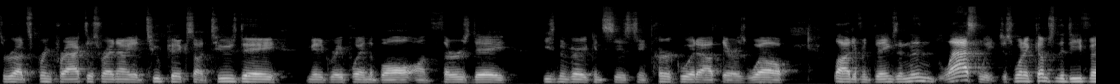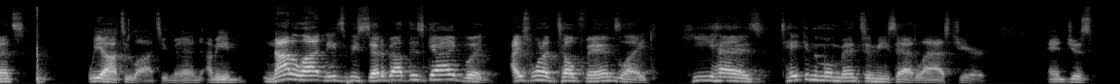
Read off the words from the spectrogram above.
throughout spring practice right now. He had two picks on Tuesday, made a great play in the ball on Thursday. He's been very consistent. Kirkwood out there as well. A lot of different things. And then lastly, just when it comes to the defense, Laiatu Latu, man. I mean, not a lot needs to be said about this guy, but I just want to tell fans like he has taken the momentum he's had last year and just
